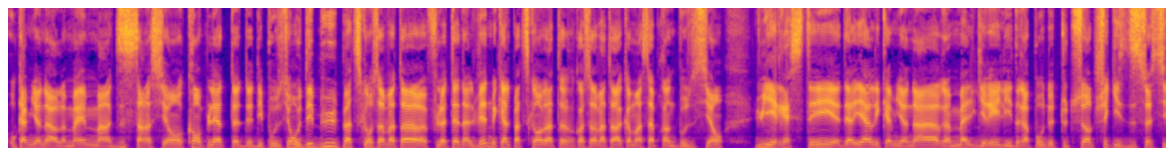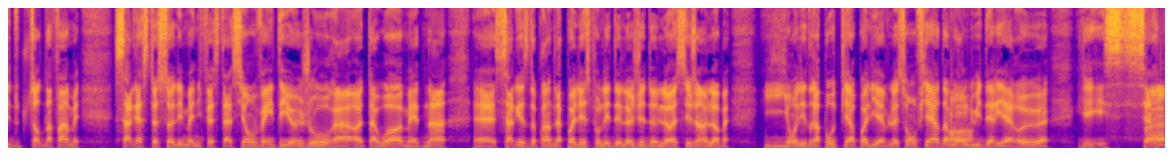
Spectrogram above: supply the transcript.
aux camionneurs, là, même en distension complète de des positions? Au début, le Parti conservateur flottait dans le vide, mais quand le Parti conservateur, a commencé à prendre position, lui est resté derrière les camionneurs euh, malgré les drapeaux de toutes sortes. Je sais qu'il se dissocie de toutes sortes d'affaires, mais ça reste ça, les manifestations. 21 jours à Ottawa maintenant. Euh, ça risque de prendre la police pour les déloger de là. Ces gens-là, ben, ils ont des drapeaux de Pierre Poliev. Ils sont fiers d'avoir lui derrière Euh, ça-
